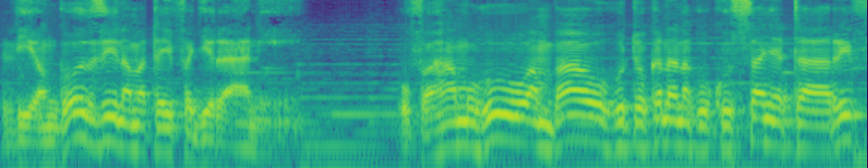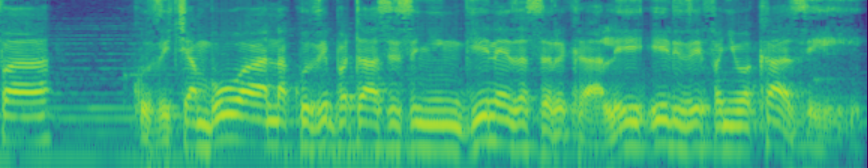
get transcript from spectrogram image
viongozi na mataifa jirani. Ufahamu huu ambao hutokana na kukusanya taarifa, kuzichambua na kuzipa taasisi nyingine za serikali ili zifanyiwa kazi.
